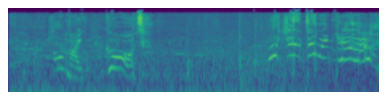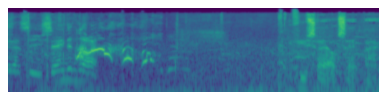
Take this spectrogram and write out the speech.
Oh my god! What are you doing here? That's what you saying, didn't I? If you say it, I'll say it back.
